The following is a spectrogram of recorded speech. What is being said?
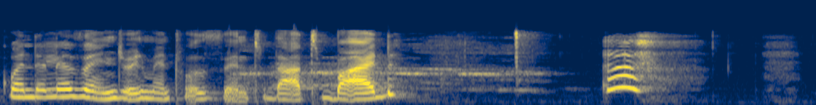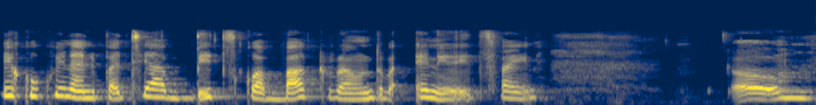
kuendeleza enjoyment wasn't that bad. Eh, hii kuku inanipatia bits kwa background but anyway it's fine. Um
